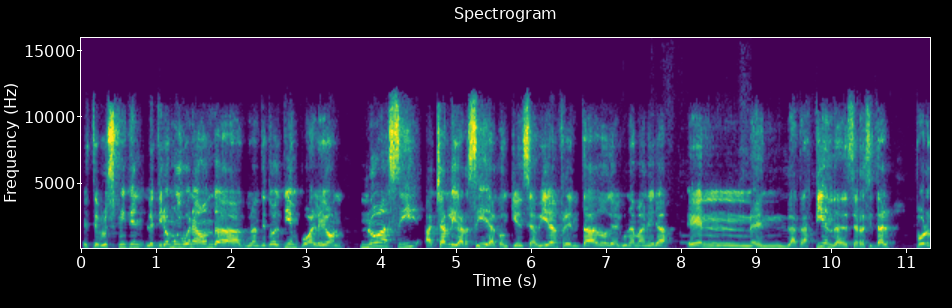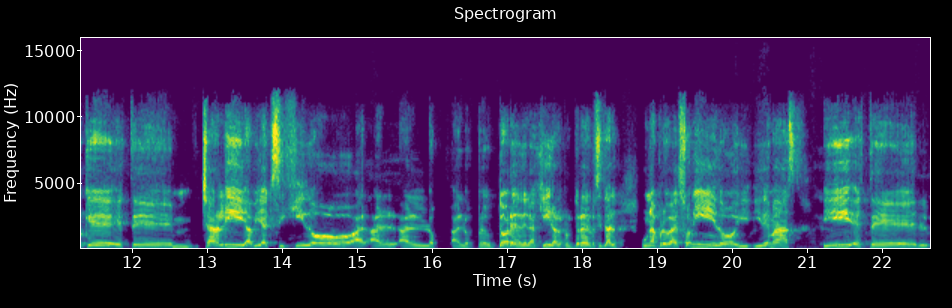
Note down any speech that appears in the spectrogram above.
este, Bruce Springsteen le tiró muy buena onda durante todo el tiempo a León, no así a Charlie García, con quien se había enfrentado de alguna manera en, la trastienda de ese recital, porque este, Charlie había exigido a, los, productores de la gira, a los productores del recital, una prueba de sonido y demás. Y este,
